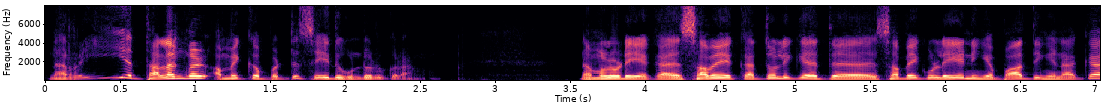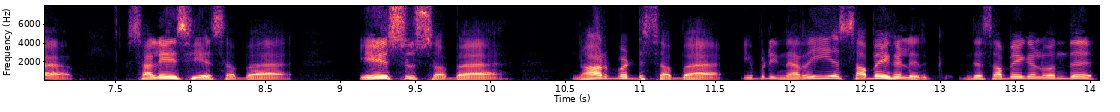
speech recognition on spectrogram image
நிறைய தளங்கள் அமைக்கப்பட்டு செய்து கொண்டிருக்கிறாங்க. நம்மளுடைய க சபை கத்தோலிக்க த- சபைக்குள்ளேயே நீங்கள் பார்த்தீங்கன்னாக்கா சலேசிய சபை இயேசு சபை நார்பட் சபை இப்படி நிறைய சபைகள் இருக்குது இந்த சபைகள் வந்து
